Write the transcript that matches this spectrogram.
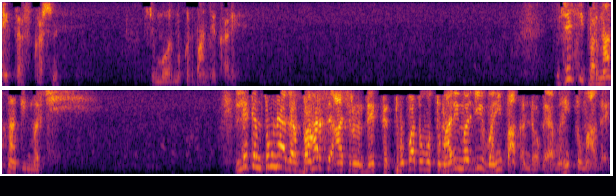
एक तरफ़ कृष्ण है जो मोर मुकुट बांधे खड़े जैसी परमात्मा की मर्ज़ी। लेकिन तुमने अगर बाहर से आचरण देखकर थोपा तो वो तुम्हारी मर्ज़ी, वहीं पाखंड हो गया, वहीं तुम आ गए।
